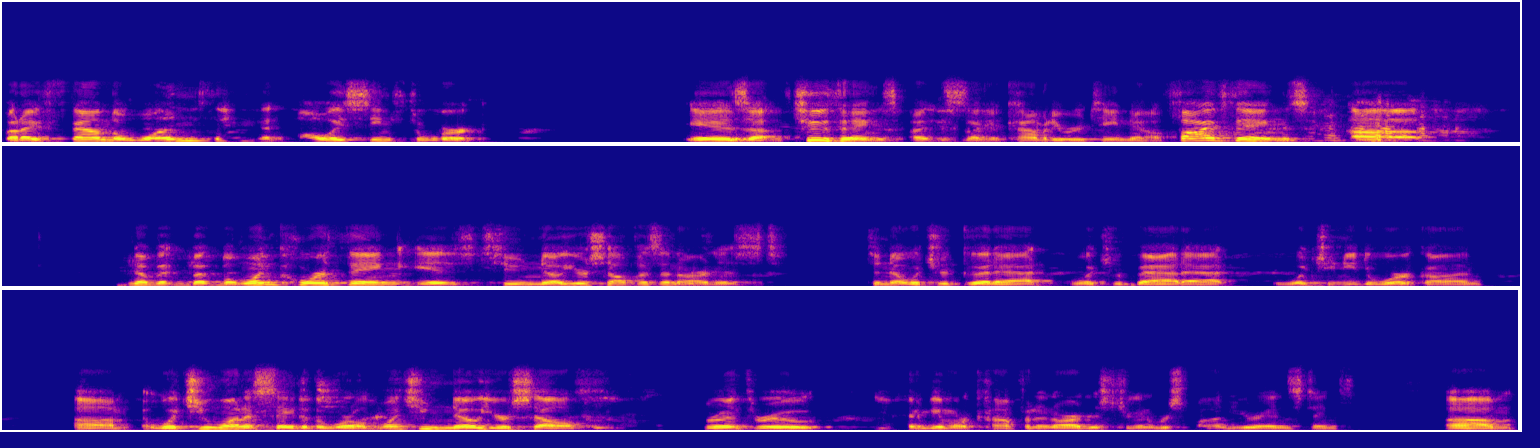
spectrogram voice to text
but I found the one thing that always seems to work is uh, two things. Uh, This is like a comedy routine now. Five things. Uh, no, but, but but one core thing is to know yourself as an artist, to know what you're good at, what you're bad at, what you need to work on, um, what you want to say to the world. Once you know yourself through and through, you're going to be a more confident artist. You're going to respond to your instincts. Um,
